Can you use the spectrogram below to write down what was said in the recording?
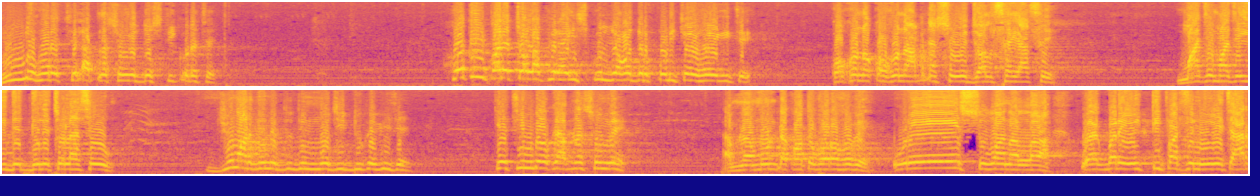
হিন্দু ঘরের ছেলে আপনার সঙ্গে দোস্তি করেছে। হতেই পারে চলাফেরা, স্কুল জগতের পরিচয় হয়ে গেছে। কখনো কখনো আপনার সঙ্গে জলসায় আসে মাঝে মাঝে ঈদের দিনে চলে আসেও জুমার দিনে দুদিন মসজিদ ঢুকে গেছে। কে চিনবে ওকে আপনার সঙ্গে? আপনার মনটা কত বড় হবে? ওরে সুবান আল্লাহ ও একবারে এইটি পার্সেন্ট হয়ে গেছে, আর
